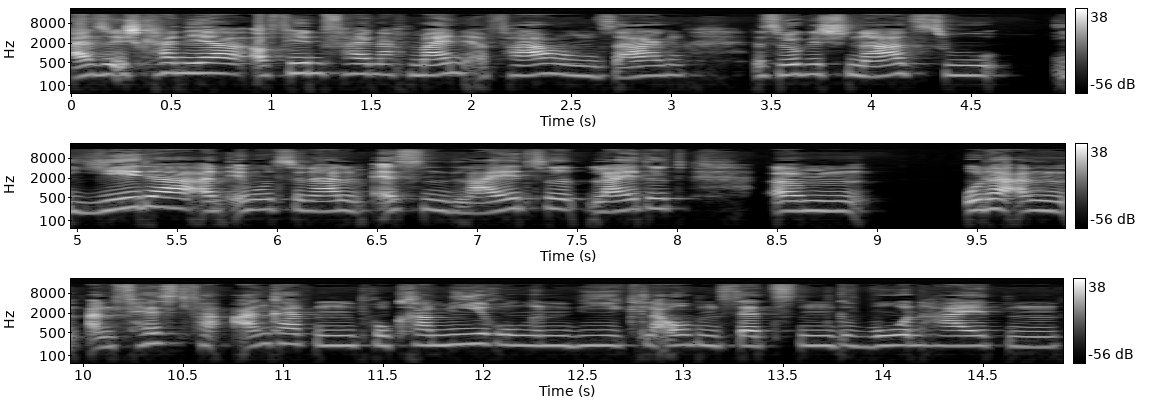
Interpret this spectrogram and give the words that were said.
Also ich kann ja auf jeden Fall nach meinen Erfahrungen sagen, dass wirklich nahezu jeder an emotionalem Essen leidet, leidet ähm, oder an, an fest verankerten Programmierungen wie Glaubenssätzen, Gewohnheiten,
